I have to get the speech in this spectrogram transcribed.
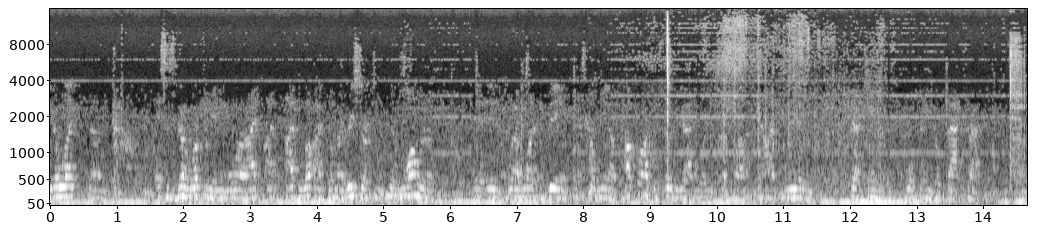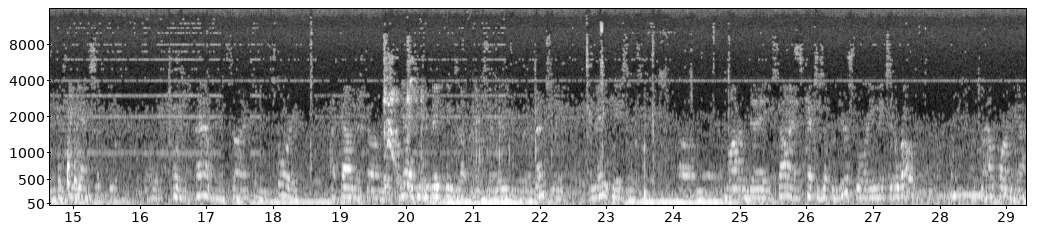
you know what, um, this isn't going to work for me anymore. I've, I've, I've, lo- I've done my research, and it no longer i- is what I want it to be. and It's held me up. How far into a story have you gotten where you said, well, now I've really got to change this whole thing and go backtrack? Um, because again, so the, the whole point of this panel being science and story, I found that um, yeah, you can make things up in these generations, but eventually, in many cases, um, modern day science catches up with your story and makes it irrelevant. So how far have you got?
